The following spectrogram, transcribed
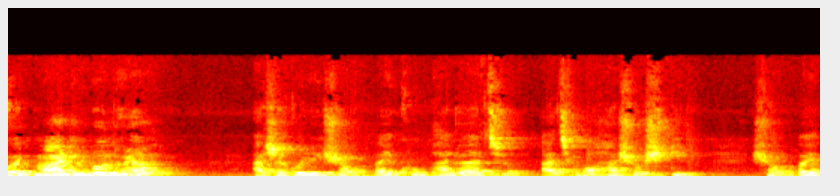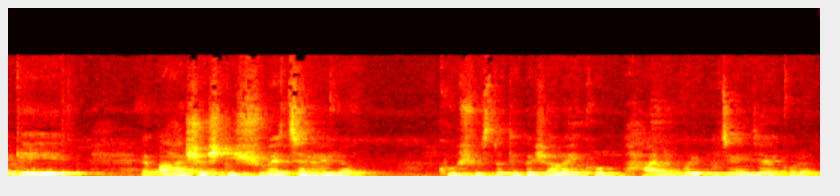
গুড মর্নিং বন্ধুরা। আশা করি সবাই খুব ভালো আছো। আজ মহাষষ্ঠী। সবাইকে মহাষষ্ঠীর শুভেচ্ছা রইল। খুব সুস্থ থেকে সবাই খুব ভালো করে পুজো এনজয় করো।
